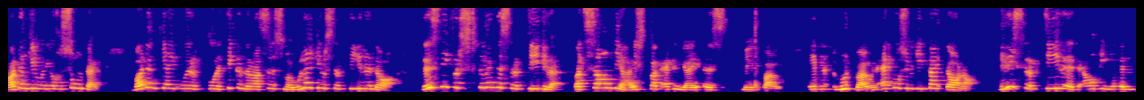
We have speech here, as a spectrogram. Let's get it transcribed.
Wat dink jy oor jou gesondheid? Wat dink jy oor politiek en rasisme? Hoe lyk jou strukture daar? Dis die verskillende strukture wat saam die huis wat ek en jy is met bou en moet bou. En ek wil so 'n bietjie kyk daarna. Hierdie strukture het elkeen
